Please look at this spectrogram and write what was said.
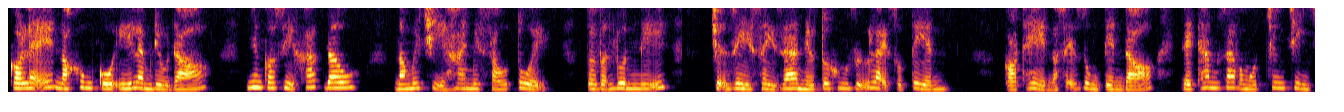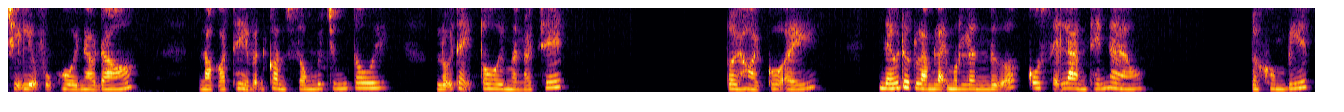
Có lẽ nó không cố ý làm điều đó, nhưng có gì khác đâu. Nó mới chỉ 26 tuổi. Tôi vẫn luôn nghĩ chuyện gì xảy ra nếu tôi không giữ lại số tiền. Có thể nó sẽ dùng tiền đó để tham gia vào một chương trình trị liệu phục hồi nào đó. Nó có thể vẫn còn sống với chúng tôi, lỗi tại tôi mà nó chết. Tôi hỏi cô ấy, nếu được làm lại một lần nữa, cô sẽ làm thế nào? Tôi không biết,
